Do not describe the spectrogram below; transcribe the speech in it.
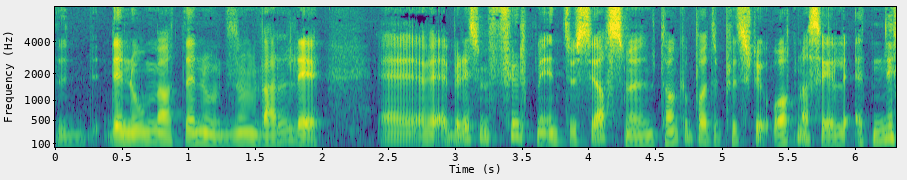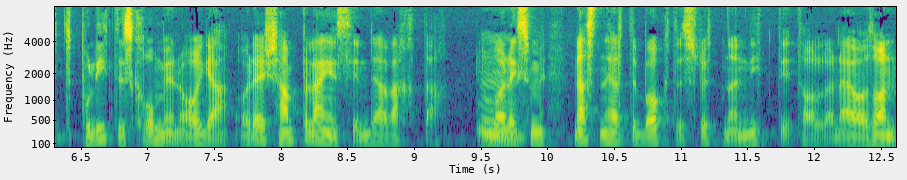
det er noe med at det er noe liksom veldig eh, jeg blir liksom fylt med entusiasme med tanke på at det plutselig åpner seg et nytt politisk rom i Norge. Og det er kjempelenge siden det har vært der. Du må mm. liksom nesten helt tilbake til slutten av 90-tallet, da jeg var sånn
